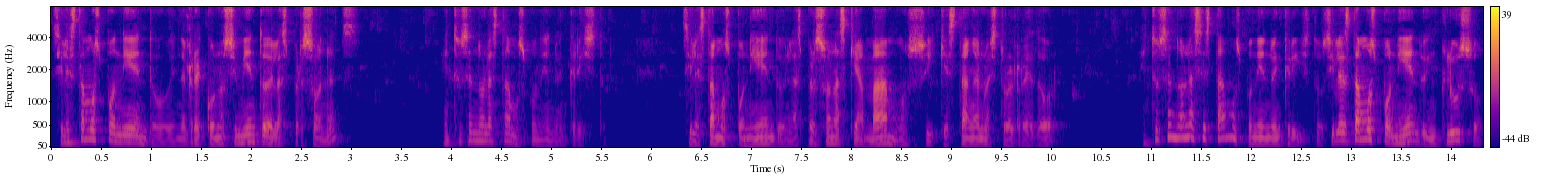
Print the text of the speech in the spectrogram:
Si la estamos poniendo en el reconocimiento de las personas, entonces no la estamos poniendo en Cristo. Si la estamos poniendo en las personas que amamos y que están a nuestro alrededor, entonces no las estamos poniendo en Cristo. Si la estamos poniendo incluso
